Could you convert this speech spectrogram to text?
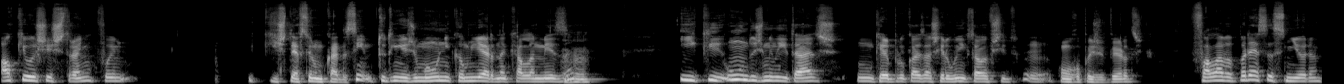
algo que eu achei estranho foi que isto deve ser um bocado assim, tu tinhas uma única mulher naquela mesa uhum. e que um dos militares, um que era por acaso acho que era o único que estava vestido uh, com roupas verdes, falava para essa senhora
